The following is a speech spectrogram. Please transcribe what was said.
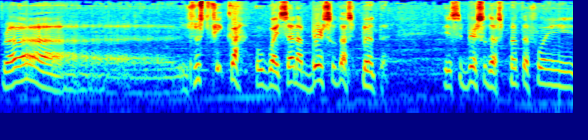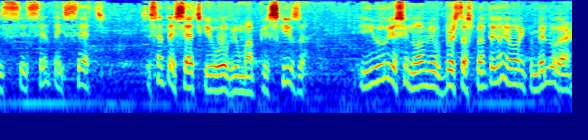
Para justificar o Guaiçara berço das plantas. Esse berço das plantas foi em 67, 67 que houve uma pesquisa e esse nome, o berço das plantas, ganhou em primeiro lugar.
